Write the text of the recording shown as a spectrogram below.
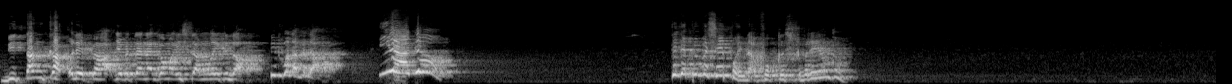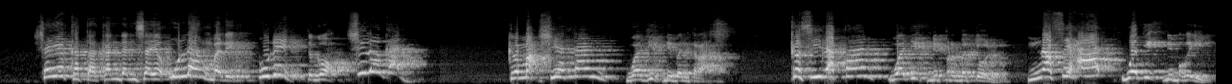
Ditangkap oleh pihak Jabatan Agama Islam Negeri Kedah. Di Kuala Kedah. Ya ada. Tetapi pasal apa nak fokus kepada yang tu? Saya katakan dan saya ulang balik. Boleh tegur. Silakan. Kemaksiatan wajib dibenteras. Kesilapan wajib diperbetul. Nasihat wajib diberi.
